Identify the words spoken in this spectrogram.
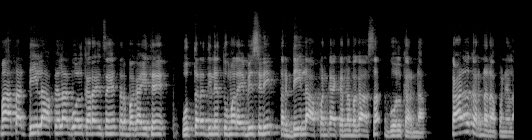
मग आता डी ला आपल्याला गोल करायचं आहे तर बघा इथे उत्तर दिले तुम्हाला एबीसीडी तर डी ला आपण काय करणार बघा असं गोल करणार. काळं करणार आपण याला.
